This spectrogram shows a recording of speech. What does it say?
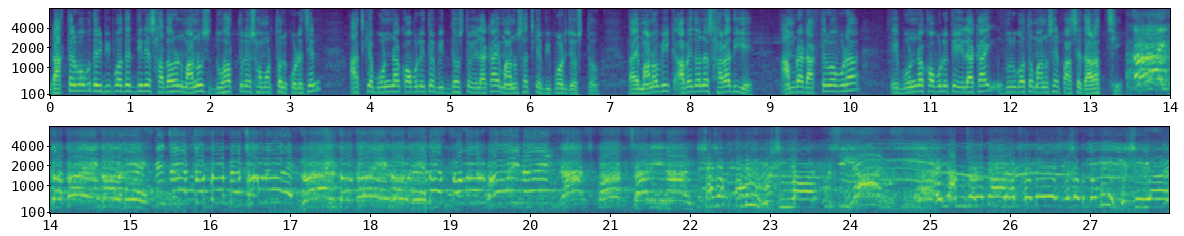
ডাক্তারবাবুদের বিপদের দিনে সাধারণ মানুষ দুহাত তুলে সমর্থন করেছেন। আজকে বন্যা কবলিত বিধ্বস্ত এলাকায় মানুষ আজকে বিপর্যস্ত। তাই মানবিক আবেদনে সাড়া দিয়ে আমরা ডাক্তারবাবুরা এই বন্যা কবলিত এলাকায় দুর্গত মানুষের পাশে দাঁড়াচ্ছি। হুঁশিয়ার। এই আমজনতার রাজপথে শাসক তুমি হুঁশিয়ার।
